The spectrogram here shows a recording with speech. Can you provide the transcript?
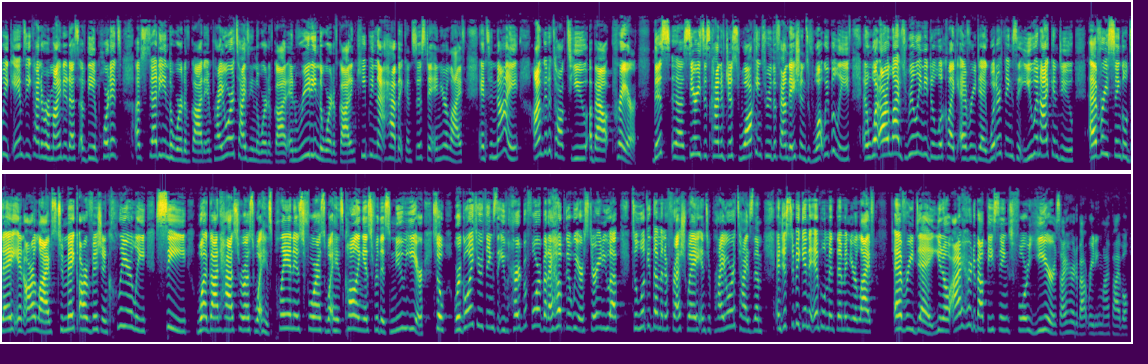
week, Amzi kind of reminded us of the importance of studying the Word of God and prioritizing the Word of God and reading the Word of God and keeping that habit consistent in your life. And tonight, I'm going to talk to you about prayer. This uh, series is kind of just walking through the foundations of what we believe and what our lives really need to look like every day. What are things that you and I can do every single day in our lives to make our vision clearly see what God has for us, what His plan is for us, what His calling is for this new year? So, we're going through things that you've heard before, but I hope that we are stirring you up to look at them in a fresh way and to prioritize them and just to begin to implement them in your life every day. You know, I heard about these things for years. I heard about reading my Bible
